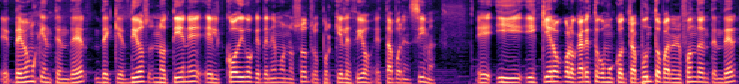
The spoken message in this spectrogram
eh, debemos que entender de que Dios no tiene el código que tenemos nosotros, porque Él es Dios, está por encima. Eh, y, y quiero colocar esto como un contrapunto para en el fondo entender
